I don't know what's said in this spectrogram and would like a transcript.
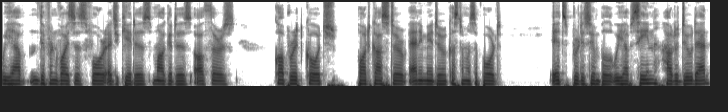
We have different voices for educators, marketers, authors, corporate coach, podcaster, animator, customer support. It's pretty simple. We have seen how to do that.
